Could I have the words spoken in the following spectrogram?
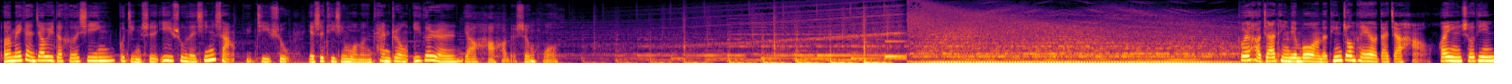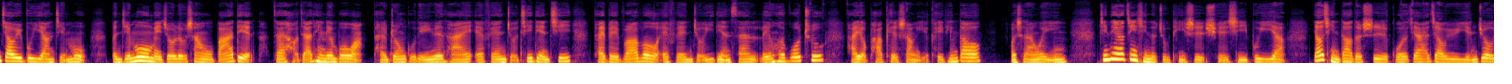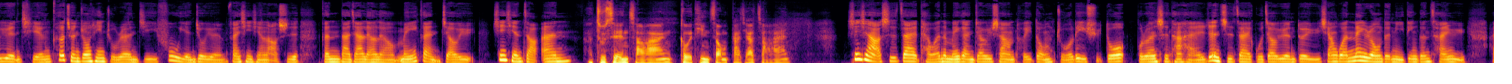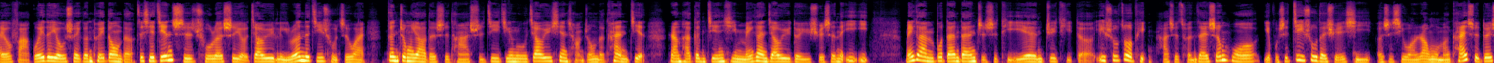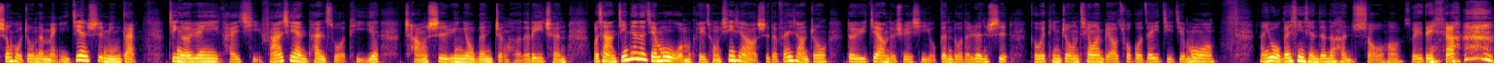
而美感教育的核心，不仅是艺术的欣赏与技术，也是提醒我们看重一个人要好好的生活。各位好家庭联播网的听众朋友，大家好，欢迎收听《教育不一样》节目。本节目每周六上午八点，在好家庭联播网、台中古典音乐台 FM 九七点七、台北 Bravo FM 九一点三联合播出，还有 Pocket 上也可以听到哦。我是蓝伟莹，今天要进行的主题是学习不一样，邀请到的是国家教育研究院前课程中心主任及副研究员范信贤老师，跟大家聊聊美感教育。信贤早安，主持人早安，各位听众大家早安。信贤老师在台湾的美感教育上推动着力许多，不论是他还任职在国教院，对于相关内容的拟定跟参与，还有法规的游说跟推动的这些坚持，除了是有教育理论的基础之外，更重要的是他实际进入教育现场中的看见，让他更坚信美感教育对于学生的意义。美感不单单只是体验具体的艺术作品，它是存在生活，也不是技术的学习，而是希望让我们开始对生活中的每一件事敏感，进而愿意开启发现、探索、体验、尝试、运用跟整合的历程。我想今天的节目，我们可以从信贤老师的分享中，对于这样的学习有更多的认识。各位听众千万不要错过这一集节目哦。那因为我跟信贤真的很熟哈，所以等一下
